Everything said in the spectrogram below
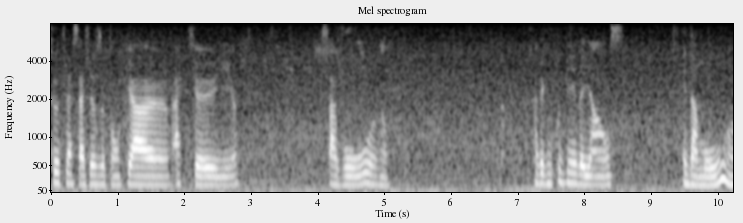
toute la sagesse de ton cœur, accueille, savoure, avec beaucoup de bienveillance et d'amour.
